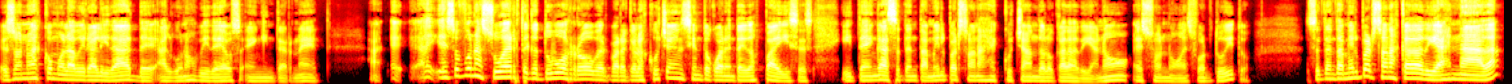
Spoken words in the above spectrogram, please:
Eso no es como la viralidad de algunos videos en Internet. Ah, eh, eso fue una suerte que tuvo Robert para que lo escuchen en 142 países y tenga 70 mil personas escuchándolo cada día. No, eso no es fortuito. 70 mil personas cada día es nada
